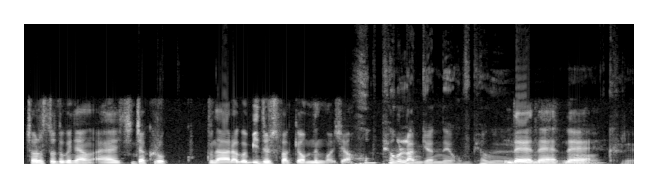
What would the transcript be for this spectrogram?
저로서도 그냥 아 진짜 그렇구나라고 믿을 수밖에 없는 거죠. 혹평을 남겼네. 혹평을. 네, 네, 네. 어, 그래요.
